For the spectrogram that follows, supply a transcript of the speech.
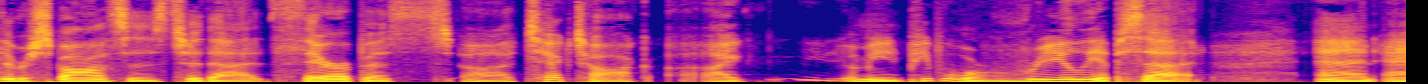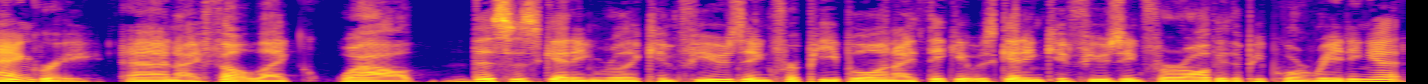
the responses to that therapist's uh, TikTok, I, I mean, people were really upset and angry. And I felt like, wow, this is getting really confusing for people. And I think it was getting confusing for all the other people who were reading it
